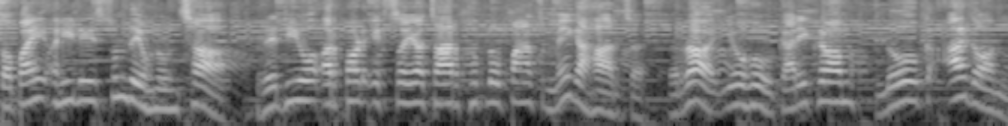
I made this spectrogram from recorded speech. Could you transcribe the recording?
तपाईँ अहिले सुन्दै हुनुहुन्छ रेडियो अर्पण एक सय चार थुप्लो पाँच मेगा हर्च र यो हो कार्यक्रम लोक आगन।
